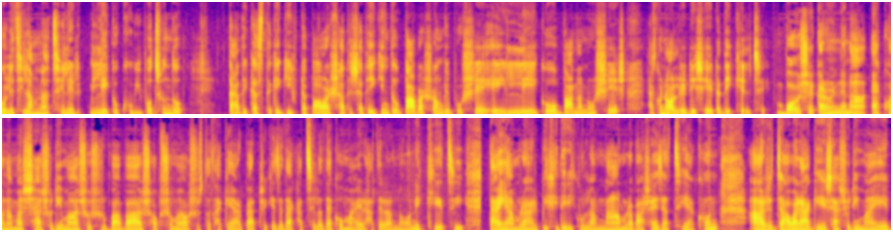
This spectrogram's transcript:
বলেছিলাম না ছেলের লেগো খুবই পছন্দ। দাদির কাছ থেকে গিফটটা পাওয়ার সাথে সাথেই কিন্তু বাবার সঙ্গে বসে এই লেগো বানানো শেষ। এখন অলরেডি সে এটা দিয়ে খেলছে। বয়সের কারণে না, এখন আমার শাশুড়ি মা, শ্বশুর বাবা সব সময় অসুস্থ থাকে। আর প্যাট্রিকে যে দেখাচ্ছিল, দেখো মায়ের হাতে রান্না অনেক খেয়েছি। তাই আমরা আর বেশি দেরি করলাম না, আমরা বাসায় যাচ্ছি এখন। আর যাওয়ার আগে শাশুড়ি মায়ের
